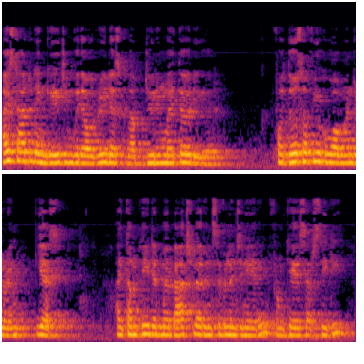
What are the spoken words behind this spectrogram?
I started engaging with our Readers Club during my third year. For those of you who are wondering, yes, I completed my Bachelor in Civil Engineering from KSRCT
